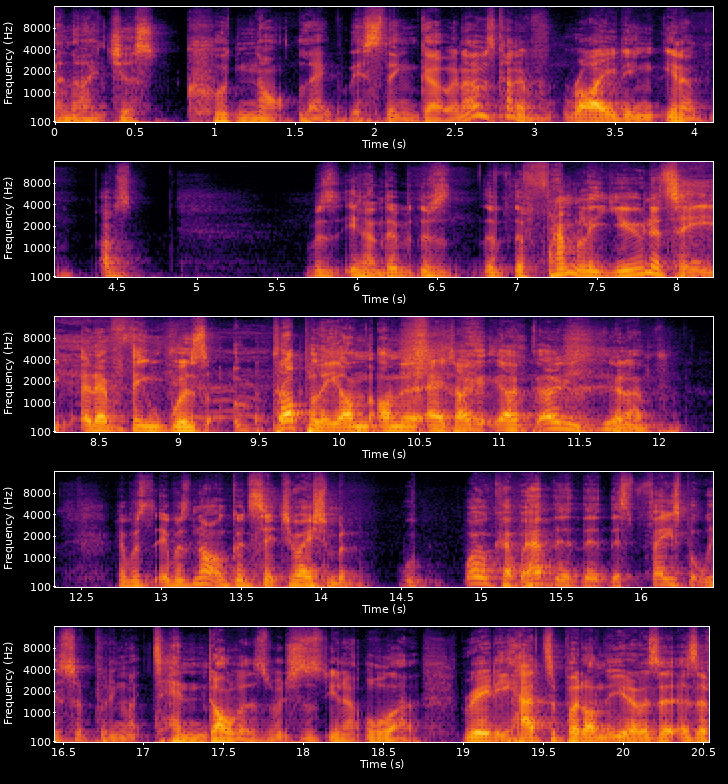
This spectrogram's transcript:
and I just could not let this thing go. And I was kind of riding, you know, I was was you know there was the, the family unity and everything was properly on on the edge. I, I only you know it was it was not a good situation, but. we Woke up. We had the, the, this Facebook. We were sort of putting like ten dollars, which is you know all I really had to put on you know as a, as a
